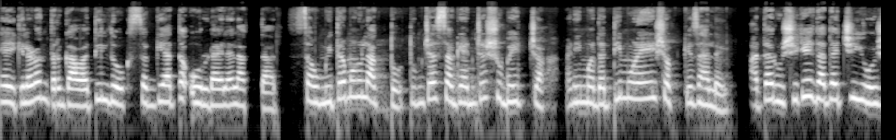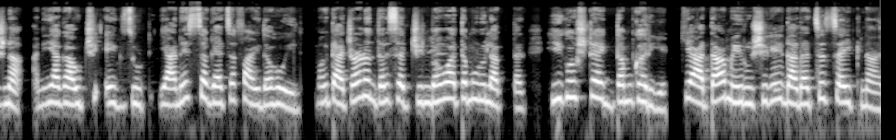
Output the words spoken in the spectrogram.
हे ऐकल्यानंतर गावातील लोक सगळे आता ओरडायला लागतात. सौमित्र म्हणू लागतो. तुमच्या सगळ्यांच्या शुभेच्छा आणि मदतीमुळे हे शक्य झालंय. आता ऋषिकेश दादाची योजना आणि या गावची एकजूट यानेच सगळ्याचा फायदा होईल. मग त्याच्यानंतर सचिन भाऊ आता म्हणू लागतात ही गोष्ट एकदम खरी आहे की आता आम्ही ऋषिकेश दादाचंच ऐकणार.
